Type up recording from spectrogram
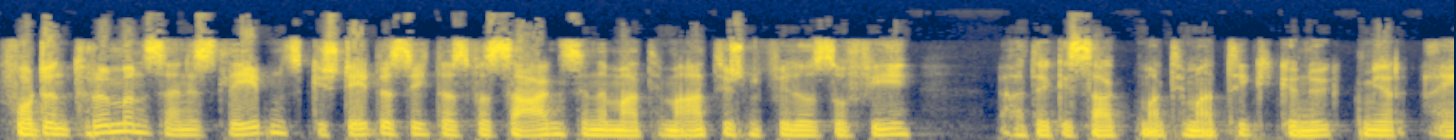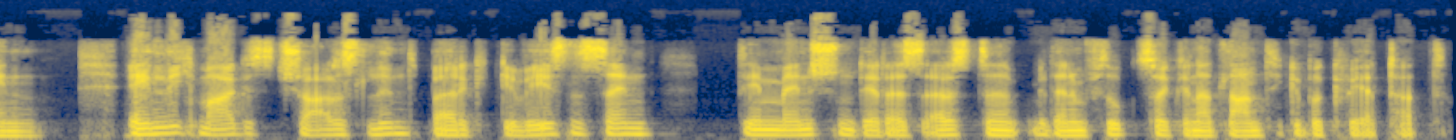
Vor den Trümmern seines Lebens gesteht er sich das Versagen seiner mathematischen Philosophie, er hatte gesagt, Mathematik genügt mir ein. Ähnlich mag es Charles Lindbergh gewesen sein, dem Menschen, der als erster mit einem Flugzeug den Atlantik überquert hat.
